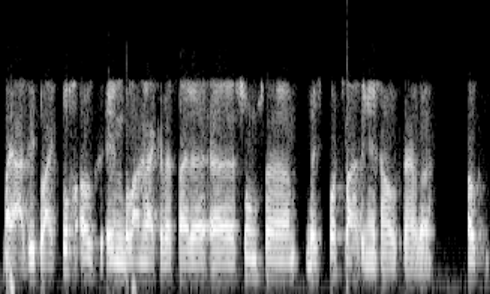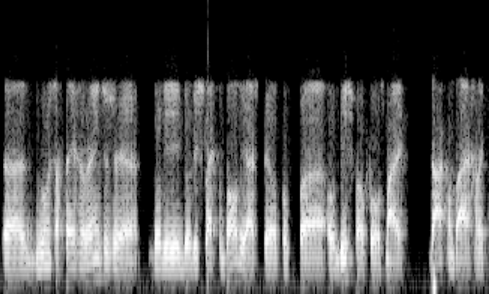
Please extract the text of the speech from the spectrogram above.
Maar ja, die blijkt toch ook in belangrijke wedstrijden uh, soms een beetje kortsluiting in zijn hoofd te hebben. Ook woensdag tegen Rangers weer, door die, door die slechte bal die hij speelt op Obispo volgens mij. Daar komt eigenlijk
